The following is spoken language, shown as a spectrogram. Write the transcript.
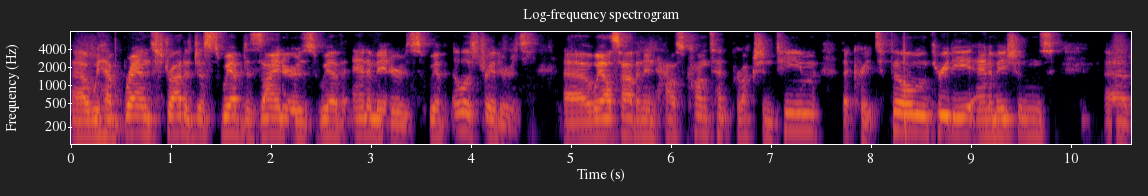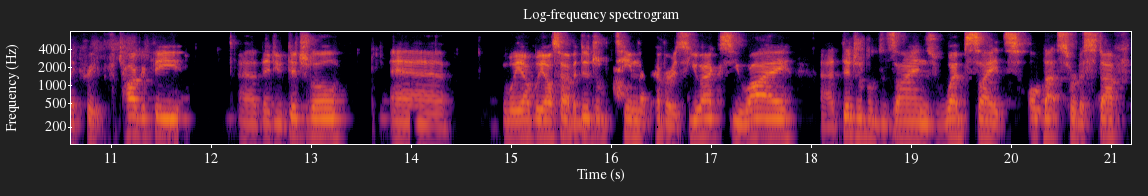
Uh, we have brand strategists, we have designers, we have animators, we have illustrators. Uh, we also have an in-house content production team that creates film, 3D animations. Uh, they create photography. Uh, they do digital. Uh, we, we also have a digital team that covers UX, UI, uh, digital designs, websites, all that sort of stuff.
